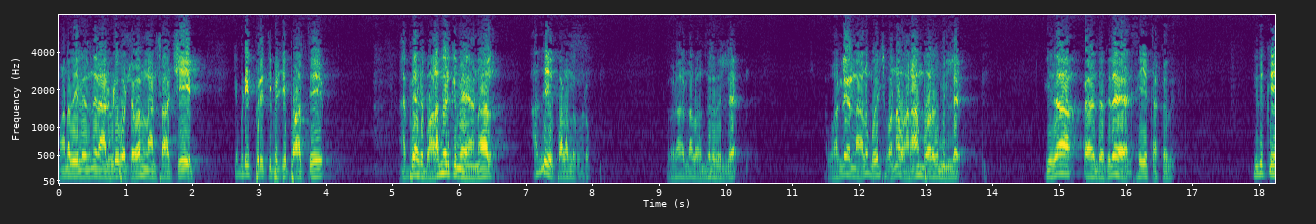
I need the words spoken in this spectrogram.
மனதிலிருந்து நான் விடுபட்டவன் நான் சாட்சி. இப்படி பிரித்து பிரித்து பார்த்து அப்படி அது பலம் இருக்குமே ஆனால் அது பலனுக்கு வரும். இவ்வளோ நாள் வந்துடுறதில்லை வரலனாலும் முயற்சி பண்ணால் வராமல் போகிறதும் இல்லை. இதுதான் வேந்தத்தில் செய்யத்தக்கது. இதுக்கு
